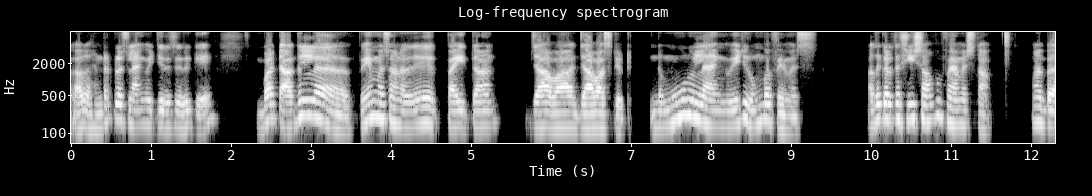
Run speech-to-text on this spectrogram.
அதாவது ஹண்ட்ரட் ப்ளஸ் லாங்குவேஜஸ் இருக்குது பட் அதில் ஃபேமஸ் ஆனது பைத்தான் ஜாவா ஜாவா ஸ்கிரிப்ட் இந்த மூணு லாங்குவேஜ் ரொம்ப ஃபேமஸ் அதுக்கடுத்து சீஷாவும் ஃபேமஸ் தான். இப்போ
